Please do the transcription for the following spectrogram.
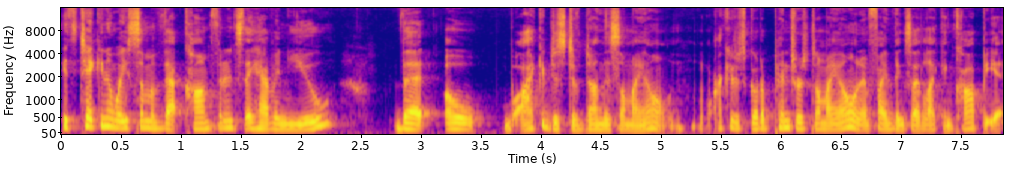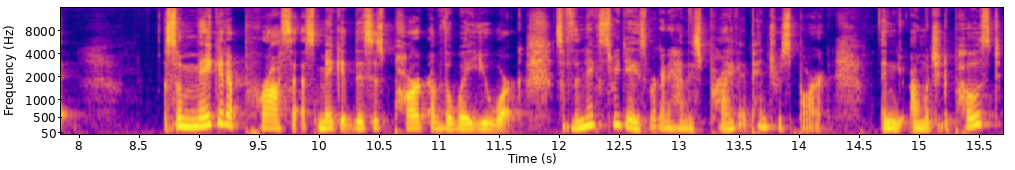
it's taking away some of that confidence they have in you that, oh, well, I could just have done this on my own. I could just go to Pinterest on my own and find things I like and copy it. So make it a process. Make it this is part of the way you work. So for the next three days, we're going to have this private Pinterest board, and I want you to post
